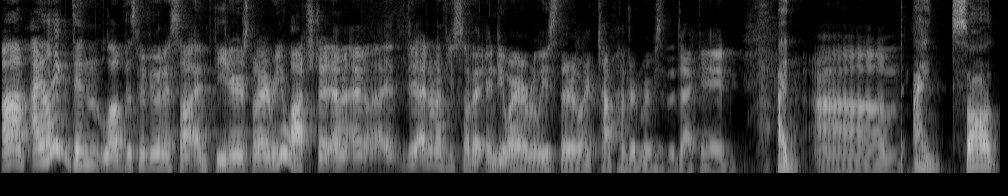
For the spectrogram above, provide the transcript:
Um, I like didn't love this movie when I saw it in theaters, but I rewatched it. I, I, I don't know if you saw that IndieWire released their like top hundred movies of the decade. I Um, I saw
